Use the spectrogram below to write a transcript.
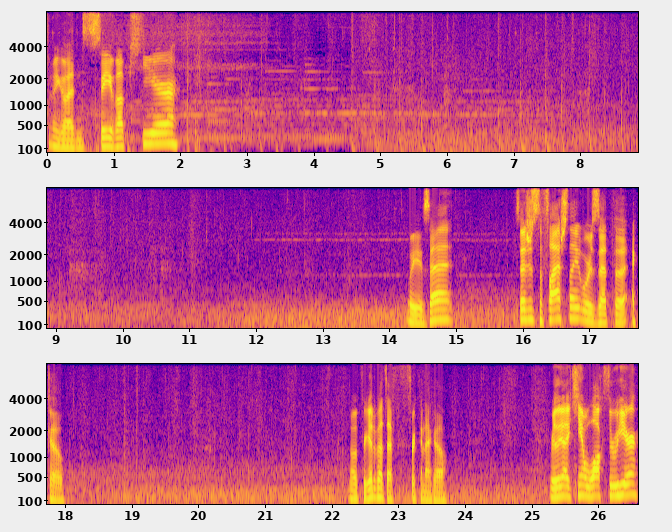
Let me go ahead and save up here. Wait, is that... Is that just the flashlight or is that the echo? No, forget about that freaking echo. Really? I can't walk through here?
